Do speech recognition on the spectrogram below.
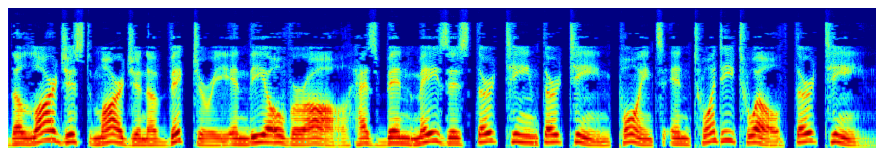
The largest margin of victory in the overall has been Maze's 13-13 points in 2012-13,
